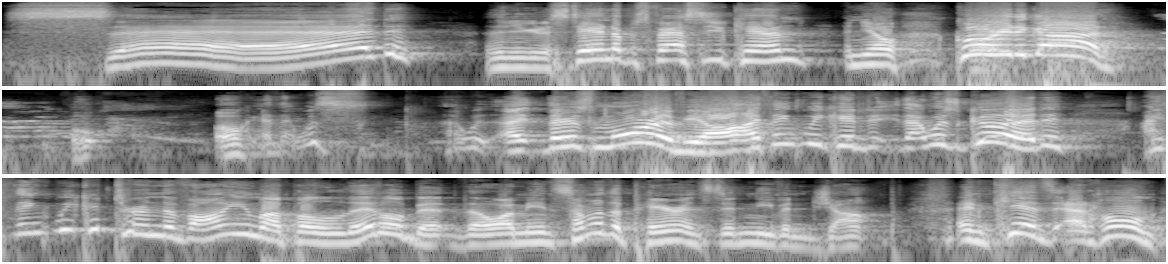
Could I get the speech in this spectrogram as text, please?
said, and then you're going to stand up as fast as you can and yell, Glory to God! Oh, okay, that was, that was I, there's more of y'all. I think we could, that was good. I think we could turn the volume up a little bit, though. I mean, some of the parents didn't even jump. And kids at home,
